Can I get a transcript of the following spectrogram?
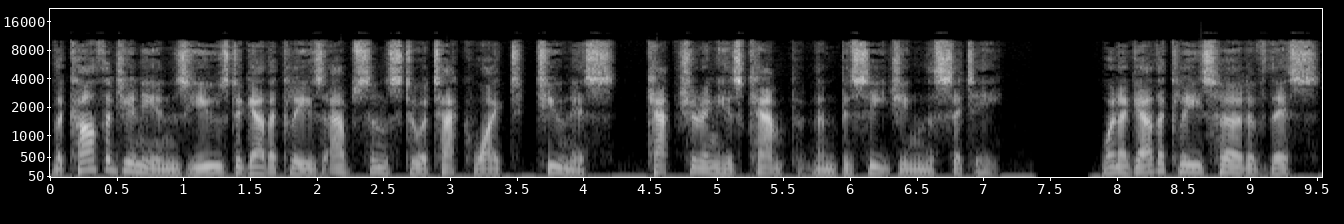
The Carthaginians used Agathocles' absence to attack White Tunis, capturing his camp and besieging the city. When Agathocles heard of this,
